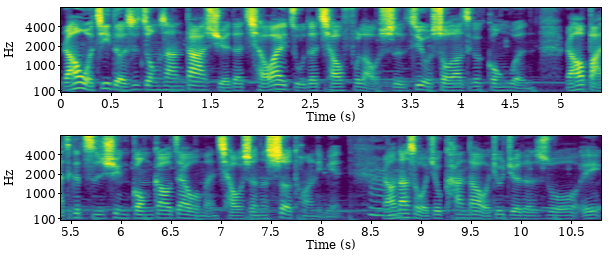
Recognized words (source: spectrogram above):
然后我记得是中山大学的侨外组的侨辅老师就有收到这个公文，然后把这个资讯公告在我们侨生的社团里面。然后那时候我就看到，我就觉得说，哎，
